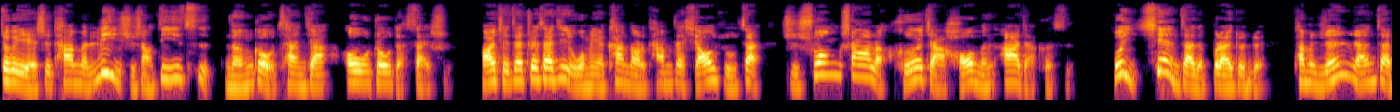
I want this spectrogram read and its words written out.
这个也是他们历史上第一次能够参加欧洲的赛事。而且在这赛季，我们也看到了他们在小组赛是双杀了荷甲豪门阿贾克斯。所以现在的布莱顿队，他们仍然在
